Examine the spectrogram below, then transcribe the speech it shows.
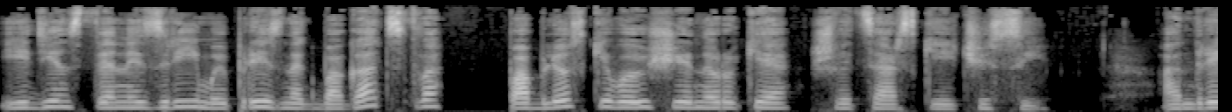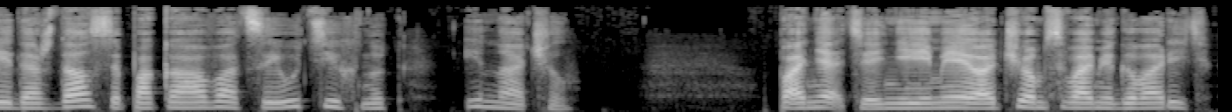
Единственный зримый признак богатства — поблескивающие на руке швейцарские часы. Андрей дождался, пока овации утихнут, и начал. «Понятия не имею, о чем с вами говорить».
